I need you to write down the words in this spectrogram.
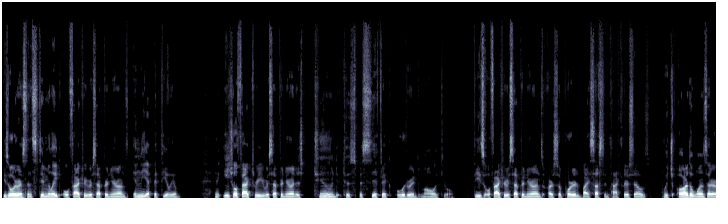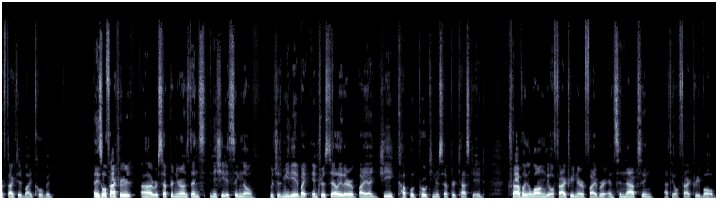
These odorants then stimulate olfactory receptor neurons in the epithelium, and each olfactory receptor neuron is tuned to a specific odorant molecule. These olfactory receptor neurons are supported by sustentacular cells, which are the ones that are affected by COVID, and these olfactory uh, receptor neurons then initiate a signal, which is mediated by intracellular by a G coupled protein receptor cascade, traveling along the olfactory nerve fiber and synapsing at the olfactory bulb.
